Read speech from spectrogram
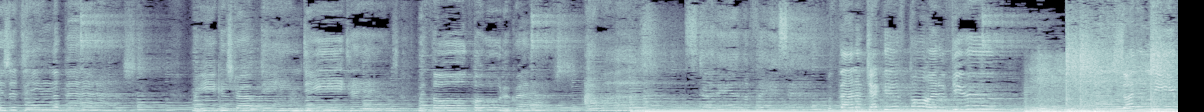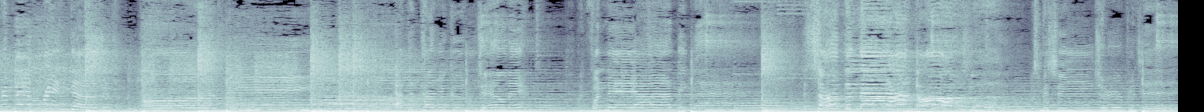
Visiting the past, reconstructing details with old photographs. I was studying the faces with an objective point misinterpreted.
